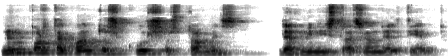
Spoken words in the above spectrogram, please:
no importa cuántos cursos tomes de administración del tiempo,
